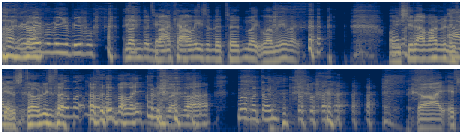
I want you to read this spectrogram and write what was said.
Oh, "Hey, no. away from me, you people!" Running back alleys in the town like Limmy. Like, What you have seen that one when he's Aye. getting stoned? He's like, What have I- "I've what lived my life." He's run like What have I done? no, I, it's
